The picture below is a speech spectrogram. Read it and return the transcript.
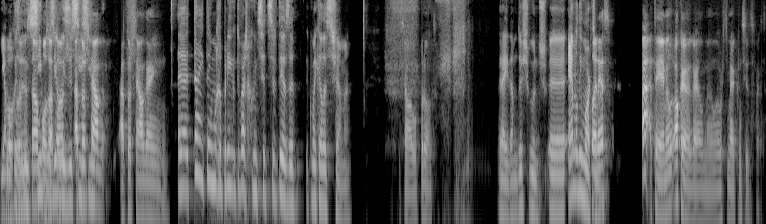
E é uma Boa coisa muito simples e é um atores. Atores exercício. têm, atores têm alguém. Ah, tem, tem uma rapariga que tu vais reconhecer de certeza. Como é que ela se chama? Isso é boa pergunta. Espera aí, dá-me dois segundos. Uh, Emily Mortimer. Parece. Ah, tem Emily. Ok, ok, Emily Mortimer é conhecida, de facto.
